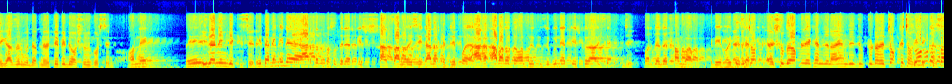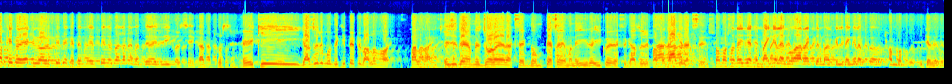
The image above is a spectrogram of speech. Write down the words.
এই গাজরের মধ্যে আপনারা পেঁপে দেওয়া শুরু করছেন। অনেক ইদানিং দেখতেছি ইদানিং এটা আট দশ বছর ধরে আর কি চালু হয়েছে গাজর ক্ষেত্রে। আপাতত অল্প কিছু বিনা টেস্ট করা হয়েছে। পর্যায়ে সম্ভব এটা হইতেছে। শুধু আপনি এখানে যে না এখান দিয়ে টোটালি চক্কে চকে চক্কে দেখতেছি। চক্কে তো একভাবে পেঁপে খেতে পেঁপের বাগানের মধ্যে ই করছে গাজর করছে। এই কি এই গাজরের মধ্যে কি পেঁপে ভালো হয়? ভালো হয়। এই যে দেখেন আপনি জড়ায় রাখছে একদম পেঁচায় মানে ই করে রাখছে গাজরের পাতা রাখছে। সমস্যা নেই যে এখন ভাঙ্গে লাগবো আর একদের মাস গেলে ভাঙ্গে লাগবো সম্ভব উঠে যাবে।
